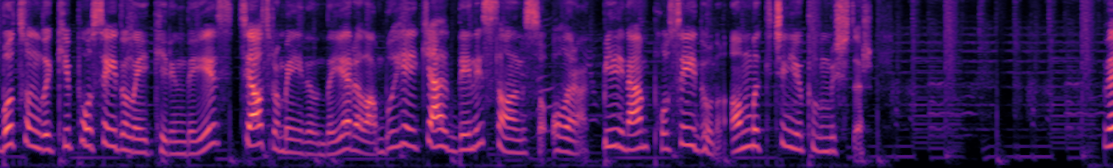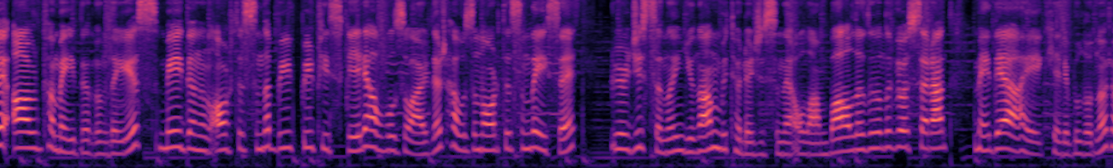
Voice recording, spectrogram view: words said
Batum'daki Poseidon heykelindeyiz. Tiyatro meydanında yer alan bu heykel deniz tanrısı olarak bilinen Poseidon'u anmak için yapılmıştır. Ve Avrupa meydanındayız. Meydanın ortasında büyük bir fiskiyeli havuz vardır. Havuzun ortasında ise Gürcistan'ın Yunan mitolojisine olan bağladığını gösteren Medea heykeli bulunur.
